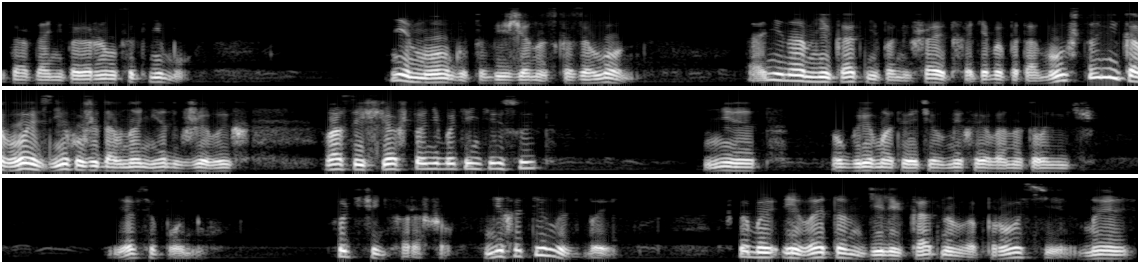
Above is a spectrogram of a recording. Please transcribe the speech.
И тогда не повернулся к нему. «Не могут», — убежденно сказал он. «Они нам никак не помешают, хотя бы потому, что никого из них уже давно нет в живых. Вас еще что-нибудь интересует?» «Нет», — угрюмо ответил Михаил Анатольевич. «Я все понял. Очень хорошо. Не хотелось бы, чтобы и в этом деликатном вопросе мы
